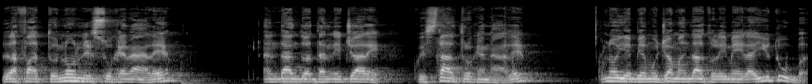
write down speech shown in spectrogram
l'ha fatto non nel suo canale, andando a danneggiare quest'altro canale. Noi abbiamo già mandato le mail a YouTube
